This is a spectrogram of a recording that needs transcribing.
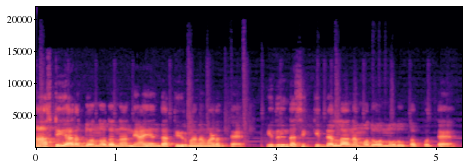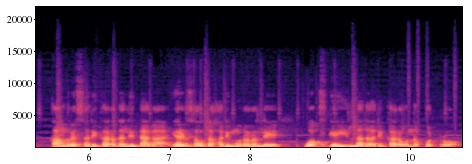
ಆಸ್ತಿ ಯಾರದ್ದು ಅನ್ನೋದನ್ನು ನ್ಯಾಯಾಂಗ ತೀರ್ಮಾನ ಮಾಡುತ್ತೆ. ಇದರಿಂದ ಸಿಕ್ಕಿದ್ದೆಲ್ಲ ನಮ್ಮದು ಅನ್ನೋದು ತಪ್ಪುತ್ತೆ. ಕಾಂಗ್ರೆಸ್ ಅಧಿಕಾರದಲ್ಲಿದ್ದಾಗ ಎರಡು ಸಾವಿರದ ಹದಿಮೂರರಲ್ಲಿ ವಕ್ಫ್ಗೆ ಇಲ್ಲದ ಅಧಿಕಾರವನ್ನು ಕೊಟ್ಟರು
